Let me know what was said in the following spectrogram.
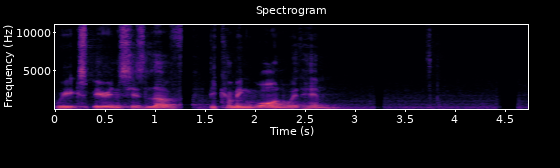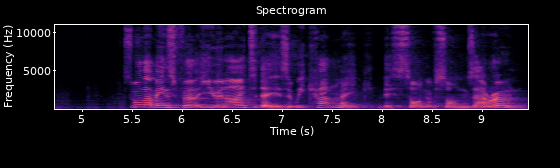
we experience his love, becoming one with him. So, what that means for you and I today is that we can make this Song of Songs our own.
